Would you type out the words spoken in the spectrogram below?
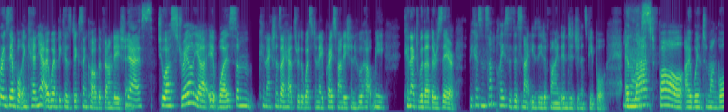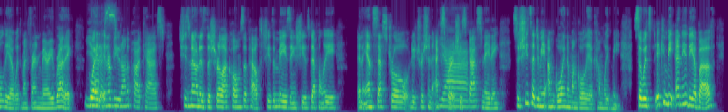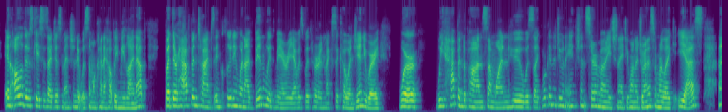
for example, in Kenya, I went because Dixon called the foundation. Yes. To Australia, it was some connections I had through the Weston A. Price Foundation who helped me connect with others there because in some places it's not easy to find indigenous people. Yes. And last fall, I went to Mongolia with my friend Mary Ruddick, who yes. I had interviewed on the podcast. She's known as the Sherlock Holmes of health. She's amazing. She is definitely an ancestral nutrition expert. Yeah. She's fascinating. So she said to me, I'm going to Mongolia, come with me. So it's it can be any of the above. In all of those cases I just mentioned, it was someone kind of helping me line up. But there have been times, including when I've been with Mary, I was with her in Mexico in January, where we happened upon someone who was like, We're going to do an ancient ceremony tonight. Do you want to join us? And we're like, Yes. we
